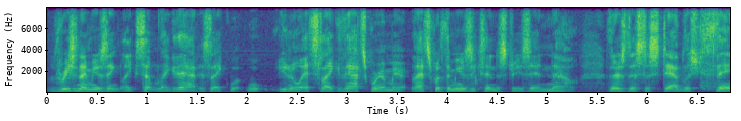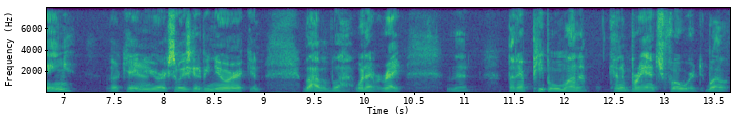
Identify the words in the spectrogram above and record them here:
the reason I'm using like something like that is like you know it's like that's where Amer- that's what the music industry is in now. There's this established thing. Okay, Yeah. New York's always going to be New York, and blah blah blah, whatever, right? And that, but if people want to kind of branch forward. Well,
